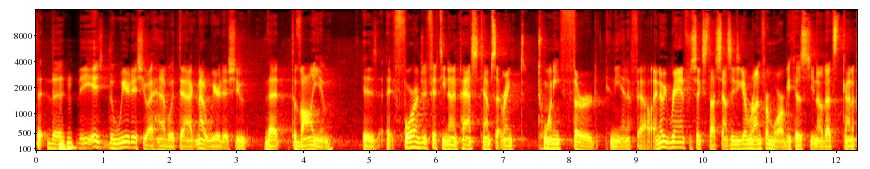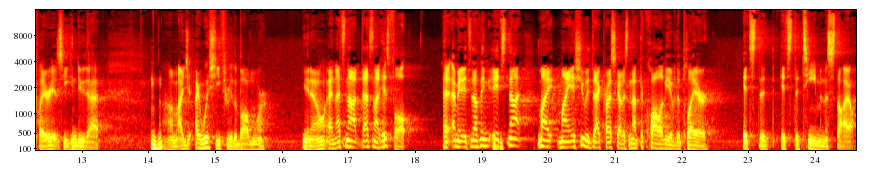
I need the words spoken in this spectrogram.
The the mm-hmm. the, the weird issue I have with Dak, not a weird issue, that the volume is 459 pass attempts that ranked 23rd in the NFL. I know he ran for six touchdowns. He's going to run for more because you know that's the kind of player he is. He can do that. Mm-hmm. Um, I, I wish he threw the ball more, you know, and that's not that's not his fault. I mean, it's nothing. It's not my my issue with Dak Prescott is not the quality of the player. It's the it's the team and the style.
